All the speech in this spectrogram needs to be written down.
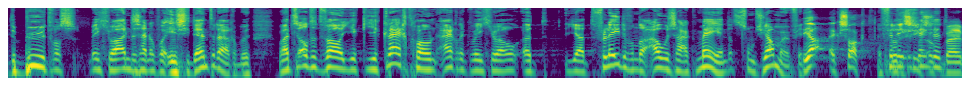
de buurt was, weet je wel, en er zijn ook wel incidenten daar gebeurd, maar het is altijd wel, je, je krijgt gewoon eigenlijk, weet je wel, het, ja, het verleden van de oude zaak mee, en dat is soms jammer, vind ik. Ja, exact. Dat vind ik, ook dat- bij ja.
